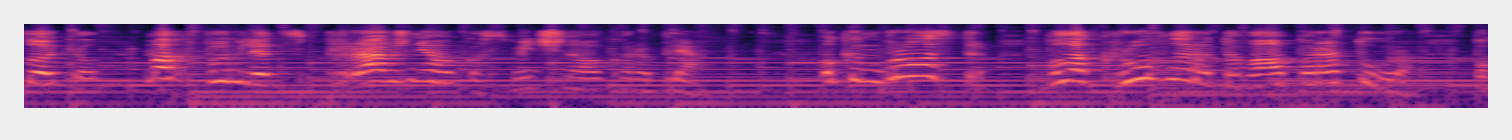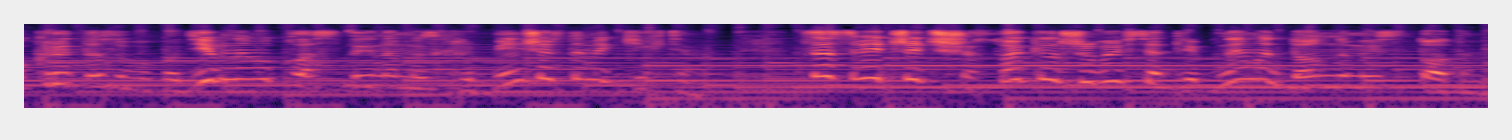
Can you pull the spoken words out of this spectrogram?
сокіл мав вигляд справжнього космічного корабля. У Кембростер була кругла ротова апаратура, покрита зубоподібними пластинами з гребінчастими кігтями. Це свідчить, що сокіл живився дрібними донними істотами.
